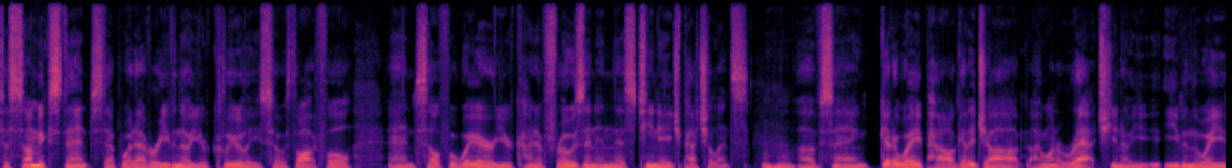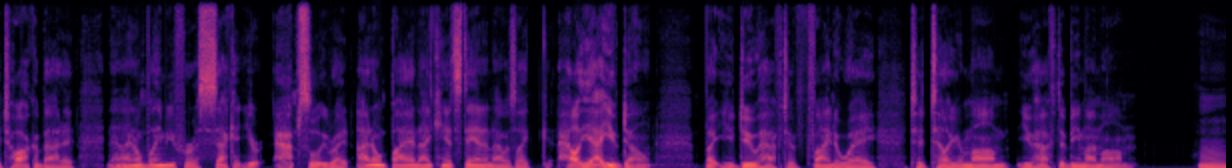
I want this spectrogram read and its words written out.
to some extent, step whatever, even though you're clearly so thoughtful and self aware, you're kind of frozen in this teenage petulance of saying, Get away, pal, get a job. I want a retch, you know, you, even the way you talk about it. And I don't blame you for a second. You're absolutely right. I don't buy it and I can't stand it. And I was like, Hell yeah, you don't. But you do have to find a way to tell your mom, You have to be my mom. Hmm.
